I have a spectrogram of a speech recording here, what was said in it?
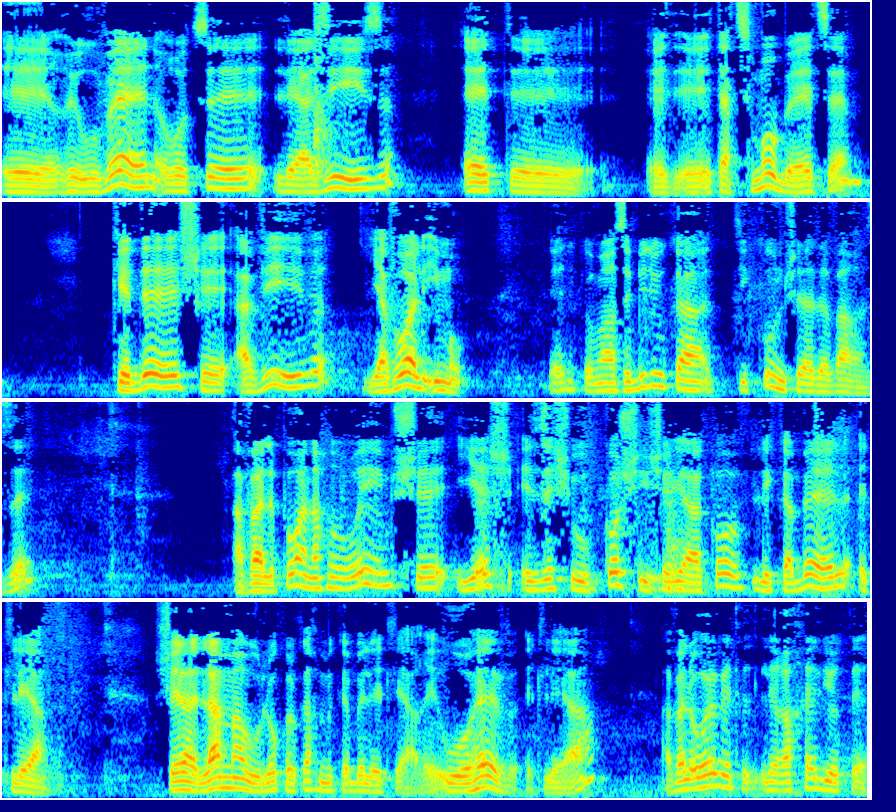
אה, ראובן רוצה להזיז את, אה, את, את עצמו בעצם, כדי שאביו יבוא על אמו. כן? כלומר, זה בדיוק התיקון של הדבר הזה. אבל פה אנחנו רואים שיש איזשהו קושי של יעקב לקבל את לאה. שאלה למה הוא לא כל כך מקבל את לאה? הרי הוא אוהב את לאה, אבל אוהב את לרחל יותר.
